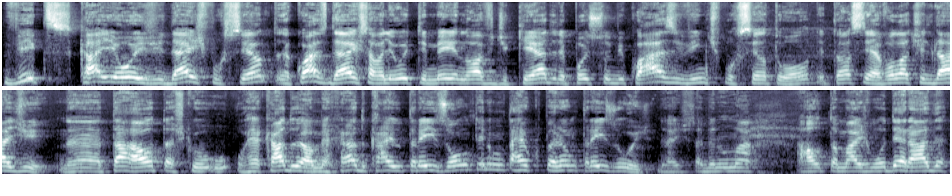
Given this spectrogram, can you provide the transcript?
VIX cai hoje 10%, né, quase 10%, estava ali 8,5%, 9% de queda, depois subiu quase 20% ontem. Então, assim, a volatilidade está né, tá alta. Acho que o, o, recado é: o mercado caiu 3 ontem e não está recuperando 3 hoje. Né? A gente está vendo uma alta mais moderada,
